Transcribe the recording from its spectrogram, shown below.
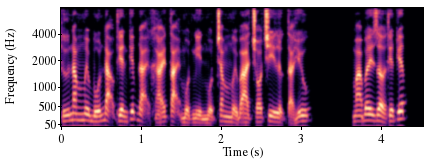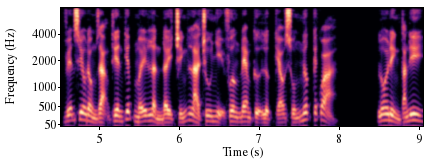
Thứ năm mươi bốn đạo thiên kiếp đại khái tại một nghìn một trăm mười ba chó chi lực tả hữu. Mà bây giờ thiên kiếp, viễn siêu đồng dạng thiên kiếp mấy lần đây chính là chu nhị phương đem cự lực kéo xuống nước kết quả. Lôi đỉnh tán đi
